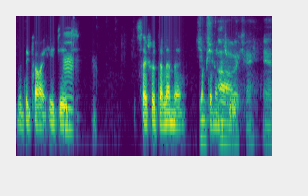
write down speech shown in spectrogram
with the guy who did Mm. Social Dilemma documentary, oh, okay, yeah.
